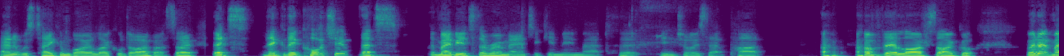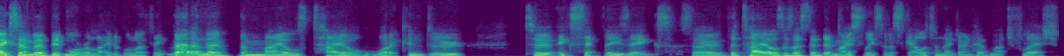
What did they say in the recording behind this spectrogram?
and it was taken by a local diver. So that's their, their courtship. That's maybe it's the romantic in me, Matt, that enjoys that part of, of their life cycle. But it makes them a bit more relatable, I think. That and the, the male's tail, what it can do to accept these eggs. So the tails, as I said, they're mostly sort of skeleton, they don't have much flesh.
